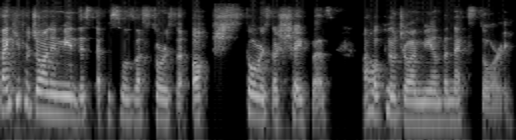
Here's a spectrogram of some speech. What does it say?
Thank you for joining me in this episode of stories that of stories that shape us. I hope you'll join me on the next story.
